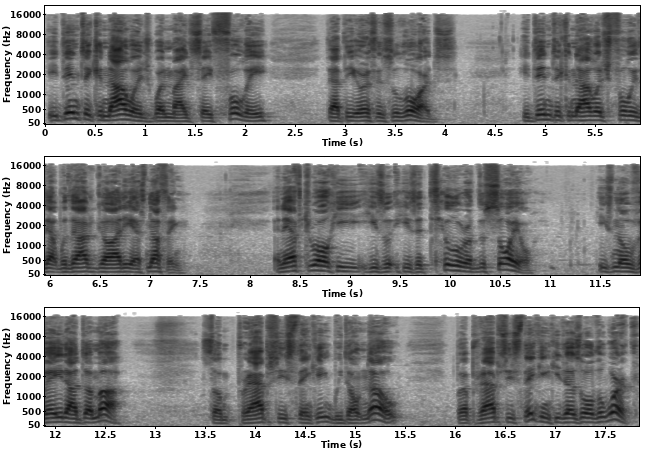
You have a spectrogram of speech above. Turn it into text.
He didn't acknowledge, one might say fully, that the earth is the Lord's. He didn't acknowledge fully that without God he has nothing. And after all, he, he's, a, he's a tiller of the soil. He's no Ved Adamah. So perhaps he's thinking, we don't know, but perhaps he's thinking he does all the work.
